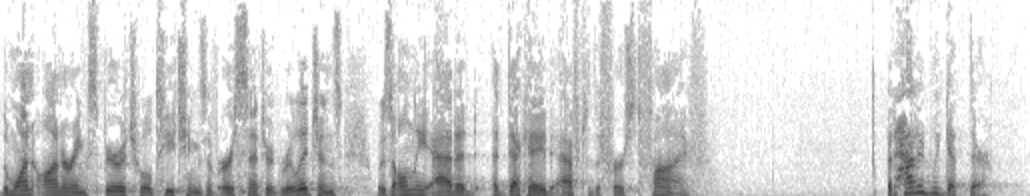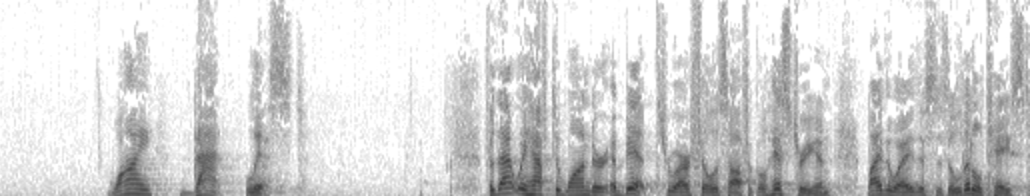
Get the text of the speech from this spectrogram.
the one honoring spiritual teachings of earth centered religions, was only added a decade after the first five. But how did we get there? Why that list? For that, we have to wander a bit through our philosophical history. And by the way, this is a little taste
